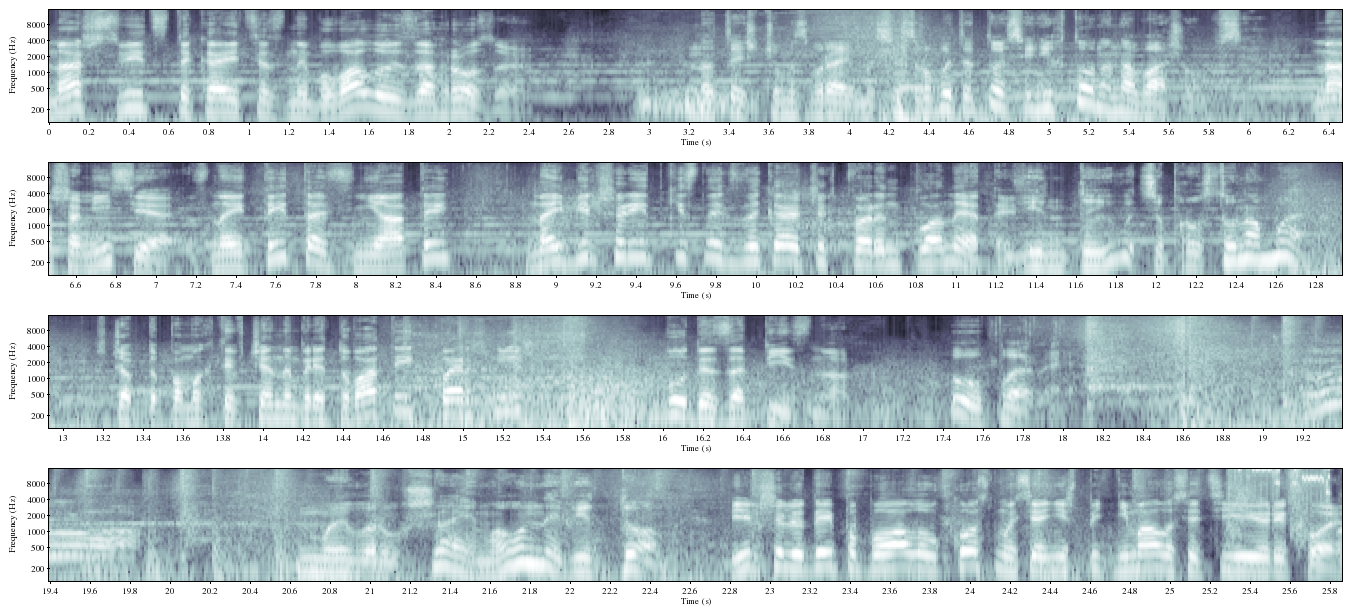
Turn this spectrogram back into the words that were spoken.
Наш світ стикається з небувалою загрозою. На те, що ми збираємося зробити, досі ніхто не наважувався. Наша місія знайти та зняти найбільш рідкісних зникаючих тварин планети, Він дивиться просто на мене. щоб допомогти вченим врятувати їх, перш ніж буде запізно. Уперед. Ми вирушаємо у невідоме. Більше людей побувало в космосі, ніж піднімалося цією рікою.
